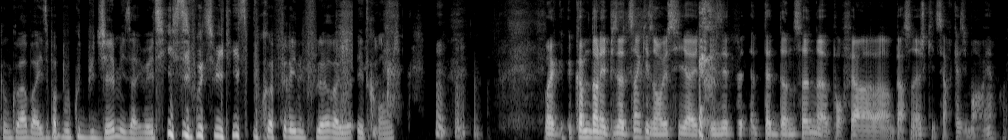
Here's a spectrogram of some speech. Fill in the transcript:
comme quoi, bah, ils ont pas beaucoup de budget, mais ils arrivent à utiliser Bruce Willis pour faire une fleur euh, étrange. Ouais, comme dans l'épisode 5, ils ont réussi à utiliser Ted- Danson euh, pour faire un personnage qui ne sert quasiment à rien. Quoi.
